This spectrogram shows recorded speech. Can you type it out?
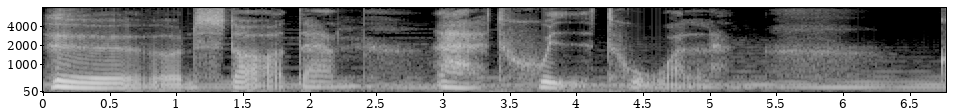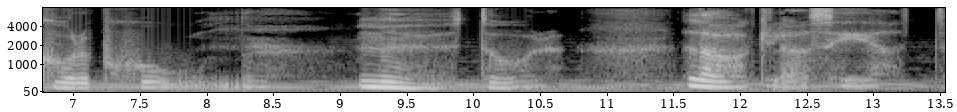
Huvudstaden är ett skithål. Korruption, mutor, laglöshet.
